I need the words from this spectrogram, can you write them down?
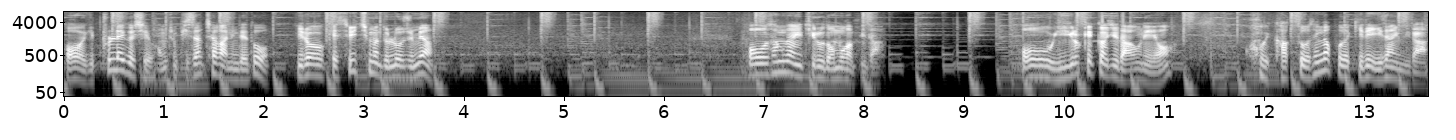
어, 이게 플래그십 엄청 비싼 차가 아닌데도 이렇게 스위치만 눌러주면 어, 상당히 뒤로 넘어갑니다. 오, 이렇게까지 나오네요. 어, 이 각도 생각보다 기대 이상입니다.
